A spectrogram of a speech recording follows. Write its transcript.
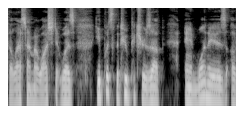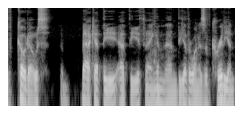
the last time I watched it was he puts the two pictures up, and one is of Kodos back at the at the thing, and then the other one is of Karidian.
